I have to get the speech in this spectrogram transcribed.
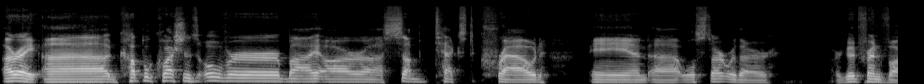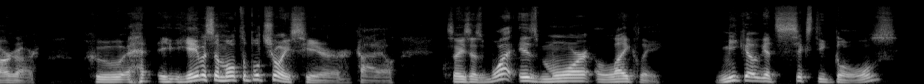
All right. uh, A couple questions over by our uh, subtext crowd. And uh, we'll start with our, our good friend Vargar, who he gave us a multiple choice here, Kyle. So he says, What is more likely? Mikko gets 60 goals,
